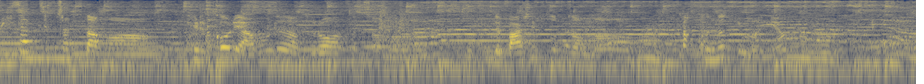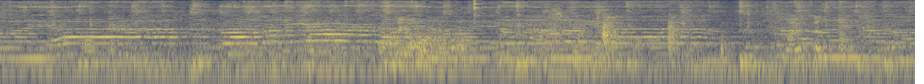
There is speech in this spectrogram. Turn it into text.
피자집 찾다가 길거리 아무데나 들어갔었잖아. 근데 맛있었잖아. 딱 그 느낌 아니야? 맛있겠다.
